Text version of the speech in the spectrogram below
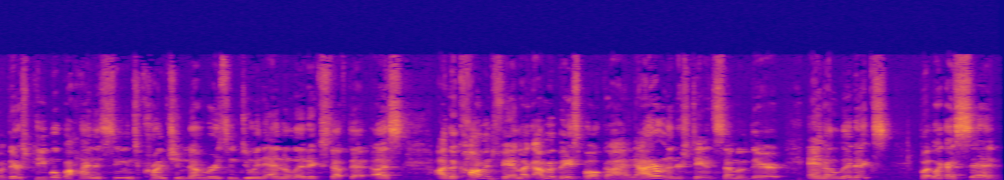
but there's people behind the scenes crunching numbers and doing analytics stuff that us uh, the common fan, like I'm a baseball guy and I don't understand some of their analytics, but like I said,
